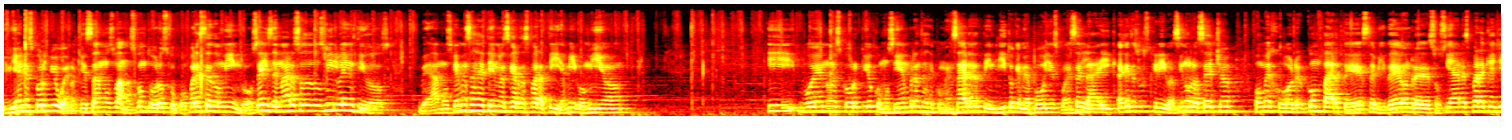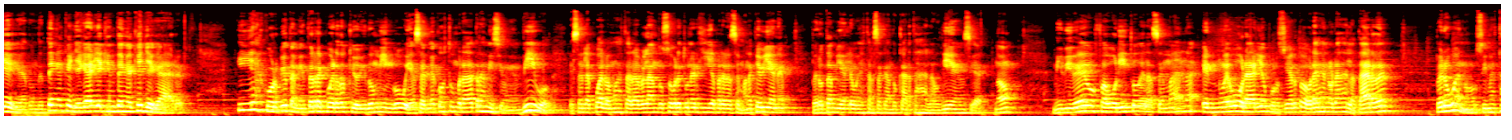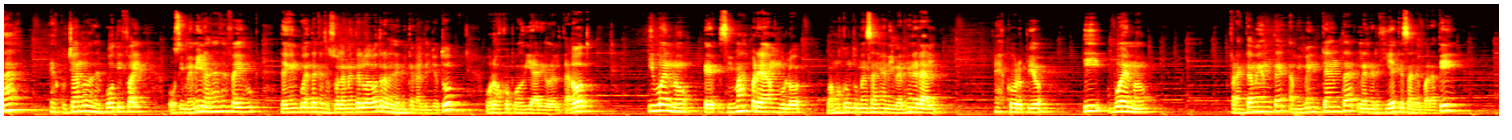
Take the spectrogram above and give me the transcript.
Y bien, Scorpio, bueno, aquí estamos, vamos con tu horóscopo para este domingo, 6 de marzo de 2022. Veamos qué mensaje tienen las cartas para ti, amigo mío. Y bueno, Scorpio, como siempre, antes de comenzar, te invito a que me apoyes con ese like, a que te suscribas si no lo has hecho, o mejor, comparte este video en redes sociales para que llegue a donde tenga que llegar y a quien tenga que llegar. Y Scorpio, también te recuerdo que hoy domingo voy a hacer mi acostumbrada transmisión en vivo, esa en la cual vamos a estar hablando sobre tu energía para la semana que viene, pero también le voy a estar sacando cartas a la audiencia, ¿no? Mi video favorito de la semana, el nuevo horario, por cierto, ahora es en horas de la tarde, pero bueno, si me estás escuchando desde Spotify o si me miras desde Facebook, ten en cuenta que esto solamente lo hago a través de mi canal de YouTube, Horóscopo Diario del Tarot y bueno, eh, sin más preámbulo, vamos con tu mensaje a nivel general, Escorpio. Y bueno, francamente, a mí me encanta la energía que sale para ti,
